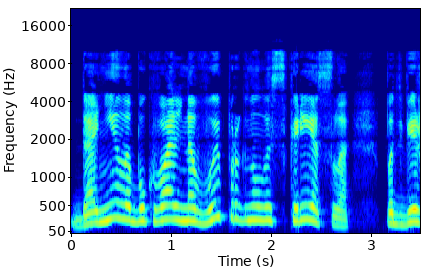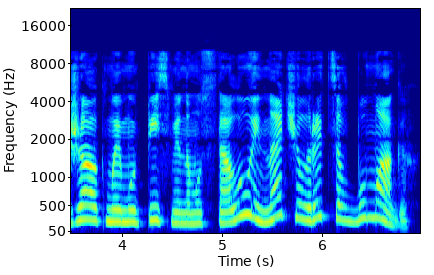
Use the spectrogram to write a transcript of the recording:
Данила буквально выпрыгнул из кресла, подбежал к моему письменному столу и начал рыться в бумагах.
